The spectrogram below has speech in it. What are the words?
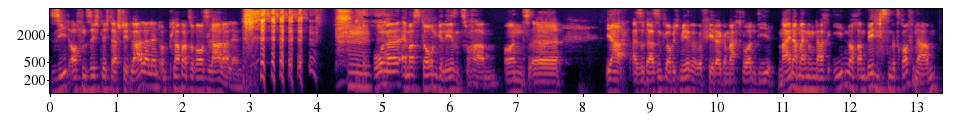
sieht offensichtlich, da steht La La Land und plappert so raus La La Land. Ohne Emma Stone gelesen zu haben. Und äh, ja, also da sind, glaube ich, mehrere Fehler gemacht worden, die meiner Meinung nach ihn noch am wenigsten betroffen haben,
